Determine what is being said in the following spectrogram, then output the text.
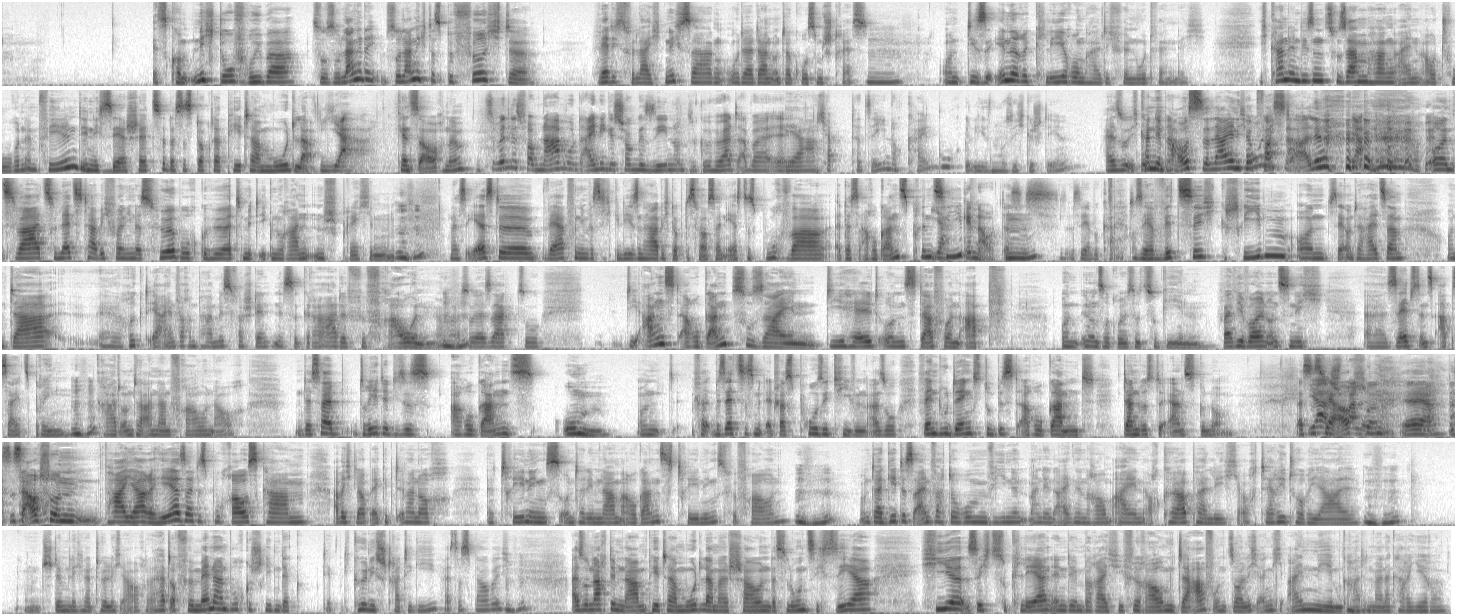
es kommt nicht doof rüber. So, solange, solange ich das befürchte, werde ich es vielleicht nicht sagen oder dann unter großem Stress. Und diese innere Klärung halte ich für notwendig. Ich kann in diesem Zusammenhang einen Autoren empfehlen, den ich sehr schätze. Das ist Dr. Peter Modler. Ja, Kennst du auch, ne? zumindest vom Namen und einiges schon gesehen und gehört, aber äh, Ja. ich habe tatsächlich noch kein Buch gelesen, muss ich gestehen. Also ich kann dir ein paar ausleihen, ich habe fast nach. alle. Ja. Und zwar zuletzt habe ich von ihm das Hörbuch gehört mit Ignoranten sprechen. Mhm. Das erste Werk von ihm, was ich gelesen habe, ich glaube, das war auch sein erstes Buch, war das ja, Arroganzprinzip. genau, das ist sehr bekannt. Sehr witzig geschrieben und sehr unterhaltsam. Und da äh, rückt er einfach ein paar Missverständnisse gerade für Frauen. Ja? Also er sagt so, die Angst, arrogant zu sein, die hält uns davon ab, und in unsere Größe zu gehen. Weil wir wollen uns nicht äh, selbst ins Abseits bringen, gerade unter anderen Frauen auch. Und deshalb dreht er dieses Arroganz um und besetzt es mit etwas Positiven. Also wenn du denkst, du bist arrogant, dann wirst du ernst genommen. Das ist ja, ja auch schon, ja, ja, das ist auch schon ein paar Jahre her, seit das Buch rauskam. Aber ich glaube, er gibt immer noch äh, Trainings unter dem Namen Arroganztrainings für Frauen. Mhm. Und da geht es einfach darum, wie nimmt man den eigenen Raum ein, auch körperlich, auch territorial. Mhm. Und stimmlich natürlich auch. Er hat auch für Männer ein Buch geschrieben, der die Königsstrategie heißt das, glaube ich. Mhm. Also nach dem Namen Peter Modler mal schauen, das lohnt sich sehr, hier sich zu klären in dem Bereich, wie viel Raum darf und soll ich eigentlich einnehmen, gerade mhm. in meiner Karriere.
